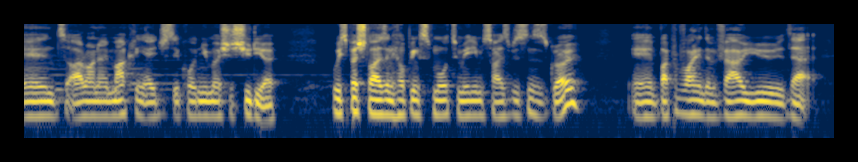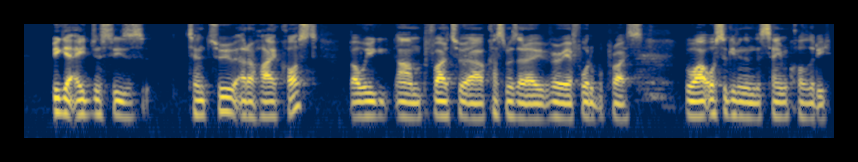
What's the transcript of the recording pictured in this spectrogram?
and I run a marketing agency called New Motion Studio. We specialize in helping small to medium sized businesses grow, and by providing them value that bigger agencies tend to at a higher cost, but we um, provide it to our customers at a very affordable price, but while also giving them the same quality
